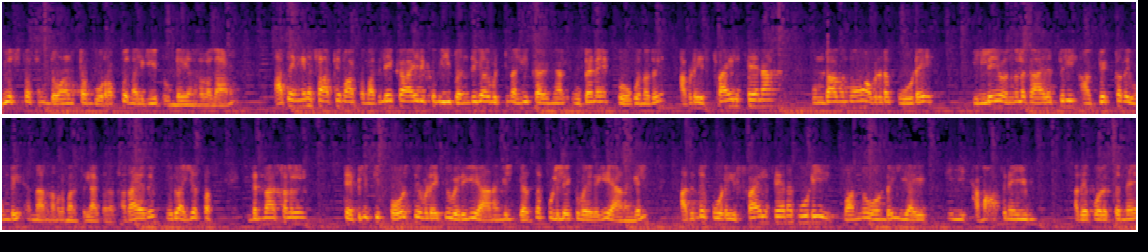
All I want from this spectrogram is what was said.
U S president Donald Trump ഉറപ്പ് നൽകിയിട്ടുണ്ട് എന്നുള്ളതാണ്. അതെങ്ങനെ സാധ്യമാക്കും? അതിലേക്കായിരിക്കും ഈ ബന്ദികൾ വിട്ടു നൽകിക്കഴിഞ്ഞാൽ ഉടനെ പോകുന്നത്. അവിടെ ഇസ്രായേൽ സേന ഉണ്ടാകുമോ അവരുടെ കൂടെ ഇല്ലയോ എന്നുള്ള കാര്യത്തിൽ അവ്യക്തതയുണ്ട് എന്നാണ് നമ്മൾ മനസ്സിലാക്കുന്നത്. അതായത് ഒരു I S F international stability force ഇവിടേക്ക് വരികയാണെങ്കിൽ ഗസപ്പുള്ളിലേക്ക് വരികയാണെങ്കിൽ അതിന്റെ കൂടെ ഇസ്രായേൽ സേന കൂടി വന്നുകൊണ്ട് ഈ ഈ ഹമാസിനെയും അതേപോലെ തന്നെ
